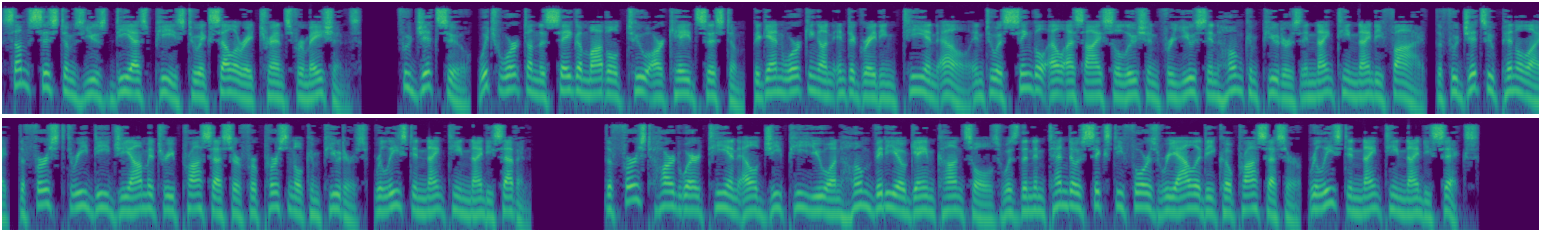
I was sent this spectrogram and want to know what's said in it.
Some systems used DSPs to accelerate transformations. Fujitsu, which worked on the Sega Model 2 arcade system, began working on integrating T and L into a single LSI solution for use in home computers in 1995. The Fujitsu Pinolite, the first 3D geometry processor for personal computers, released in 1997. The first hardware T&L GPU on home video game consoles was the Nintendo 64's Reality coprocessor, released in 1996.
